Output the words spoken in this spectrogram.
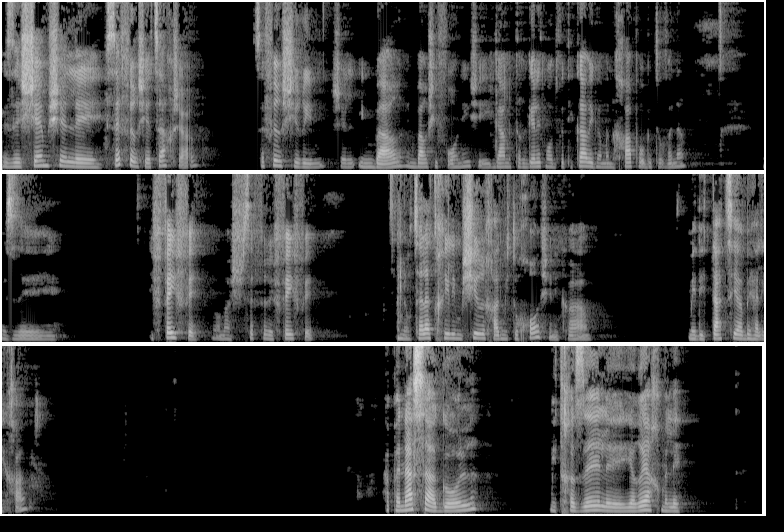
וזה שם של אה, ספר שיצא עכשיו, ספר שירים של ענבר, ענבר שפרוני, שהיא גם מתרגלת מאוד ותיקה והיא גם מנחה פה בתובנה. וזה יפהפה, ממש ספר יפהפה. אני רוצה להתחיל עם שיר אחד מתוכו שנקרא מדיטציה בהליכה. הפנס העגול מתחזה לירח מלא.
